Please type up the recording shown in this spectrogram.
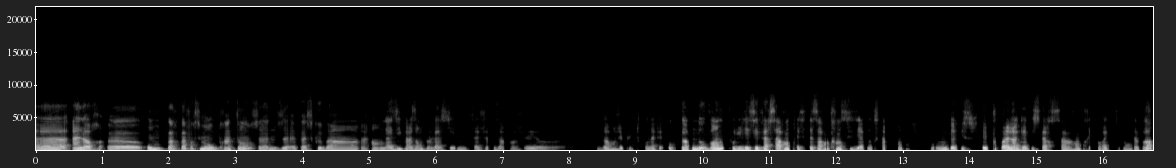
euh, Alors, on ne part pas forcément au printemps, parce que ben en Asie, par exemple, la saison sèche, ça nous a arrangé nous arrangé plutôt. On a fait octobre-novembre pour lui laisser faire sa rentrée. C'était sa rentrée en sixième. Donc, c'est important pour nous qu'elle puisse, et pour elle, hein, qu'elle puisse faire sa rentrée correctement d'abord.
